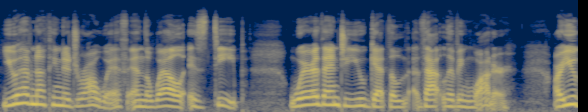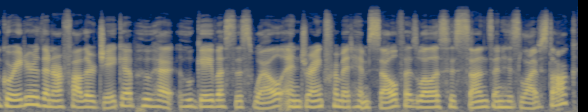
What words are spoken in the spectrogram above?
you have nothing to draw with, and the well is deep. Where then do you get the, that living water? Are you greater than our father Jacob, who, ha- who gave us this well and drank from it himself, as well as his sons and his livestock?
